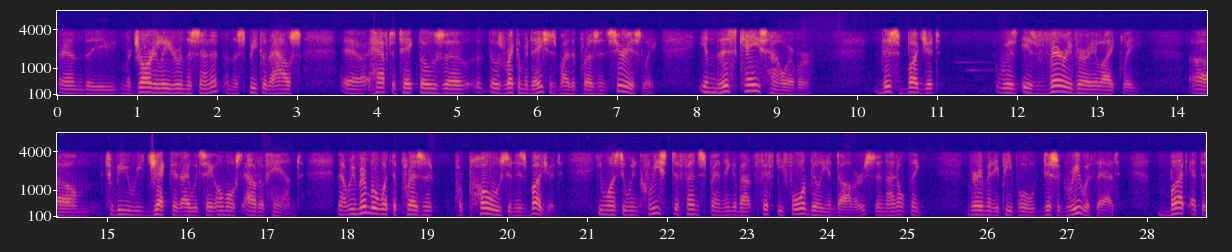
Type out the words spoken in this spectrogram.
and the majority leader in the Senate and the Speaker of the House uh, have to take those uh, those recommendations by the president seriously. In this case, however, this budget was is very very likely um, to be rejected, I would say, almost out of hand. Now, remember what the president proposed in his budget. He wants to increase defense spending about $54 billion, and I don't think very many people disagree with that. But at the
